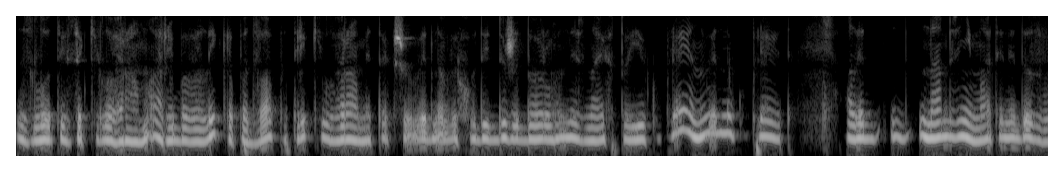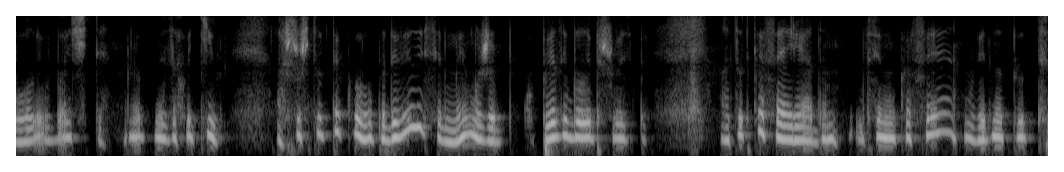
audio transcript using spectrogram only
злотих за кілограм, а риба велика по 2 по 3 кілограми. Так що, видно, виходить дуже дорого. Не знаю, хто її купляє, ну, видно, купляють. Але нам знімати не дозволив, бачите, от не захотів. А що ж тут такого? Подивилися б ми, може, купили були б щось би. А тут кафе рядом. У цьому кафе, видно, тут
